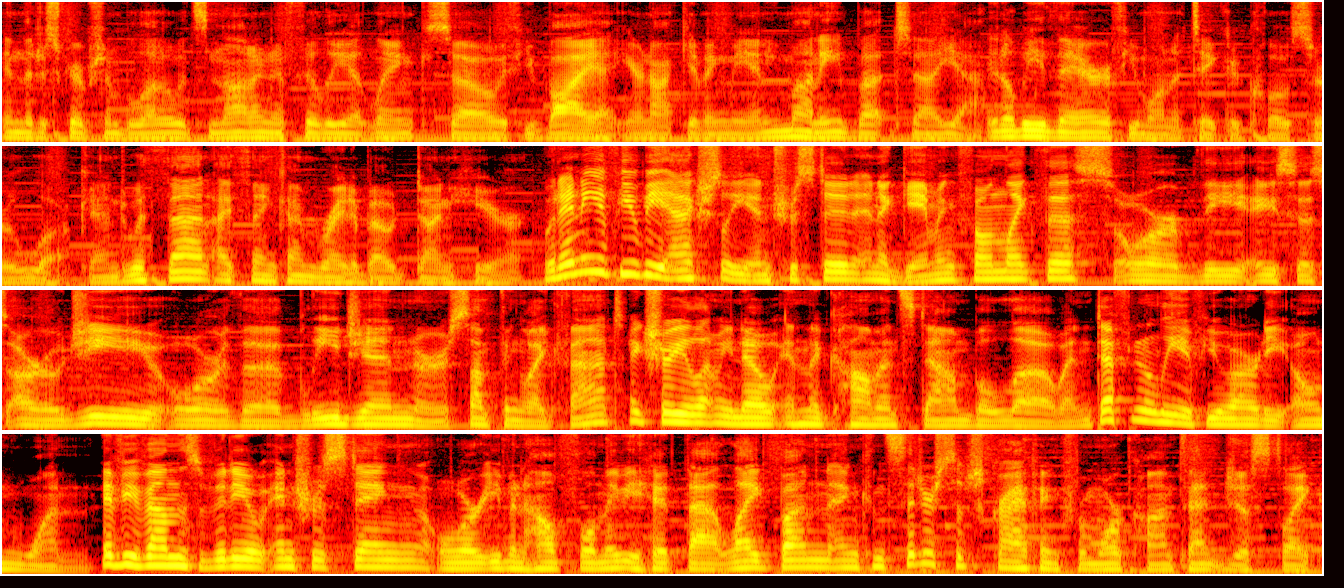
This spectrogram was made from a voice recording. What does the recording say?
in the description below. It's not an affiliate link, so if you buy it, you're not giving me any money, but uh, yeah, it'll be there if you want to take a closer look. And with that, I think I'm right about done here. Would any of you be actually interested in a gaming phone like this, or the Asus ROG, or the Legion, or something like that? Make sure you let me know in the comments down below, and definitely if you already own one. If you found this video interesting, or even helpful, maybe hit that like button, and consider subscribing for more content just like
